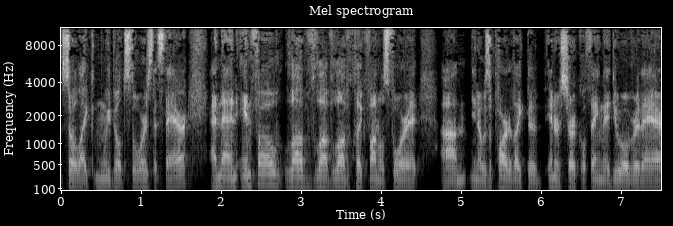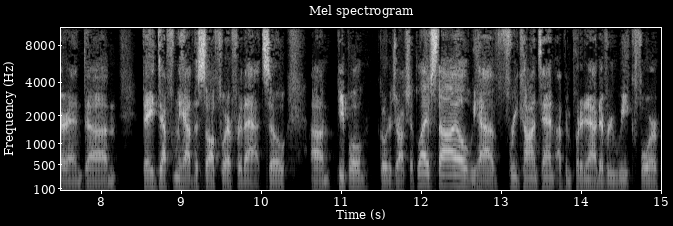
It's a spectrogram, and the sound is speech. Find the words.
So like when we build stores, that's there, and then info. Love, love, love ClickFunnels for it. Um, you know, it was a part of like the inner circle thing they do over there, and um, they definitely have the software for that. So um, people go to Dropship Lifestyle. We have free content. I've been putting it out every week for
